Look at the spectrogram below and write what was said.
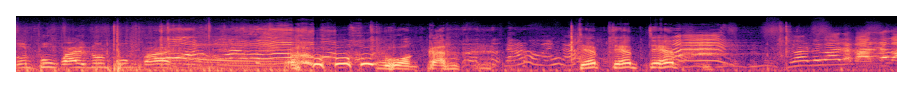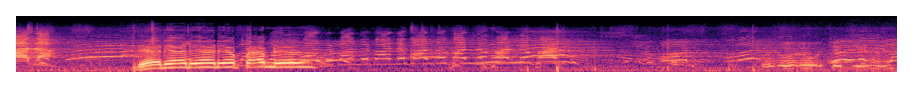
นุ่นพุ่งไปนุ่นพุ่งไป บวกกัน เจ็บเจ็บเจ็บ เดี๋ยวเดี๋ยวเดี๋ยวเดี๋ยวแป๊บหนึ่ง Được rồi, được rồi, được rồi, được rồi, được rồi, được rồi. เออเออเจ็บจริงเห็นไหม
